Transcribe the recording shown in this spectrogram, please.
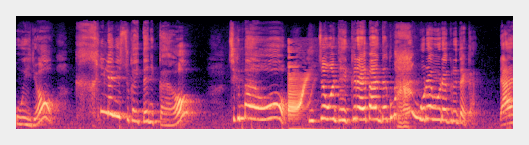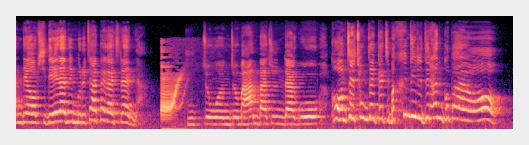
오히려 큰일 날 수가 있다니까요. 지금 봐요. 국정원 댓글 알바한다고 막 뭐라 그러다가 난데없이 내라는 물을 잡혀가질 않나. 국정원 좀 안 봐준다고 검찰총장까지 막 흔들흔들 하는 거 봐요.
